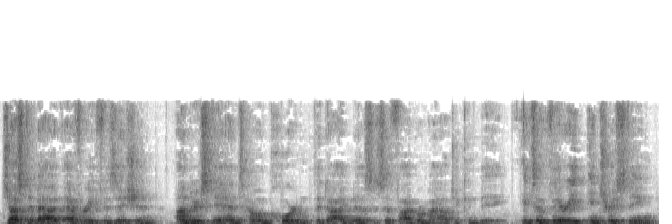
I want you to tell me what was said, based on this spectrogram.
just about every physician understands how important the diagnosis of fibromyalgia can be. It's a very interesting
